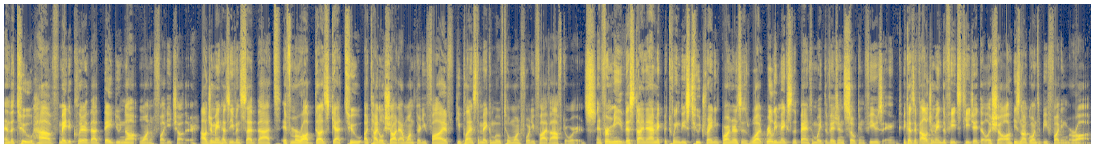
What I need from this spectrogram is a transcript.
and the two have made it clear that they do not want to fight each other. Aljamain has even said that if Merab does get to a title shot at 135, he plans to make a move to 145 afterwards. And for me, this dynamic between these two training partners is what really makes the bantamweight division so confusing. Because if Aljamain defeats TJ Dillashaw, he's not going to be fighting Merab.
